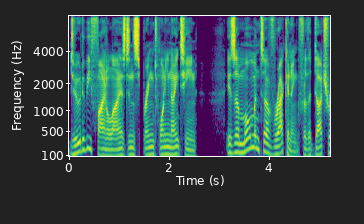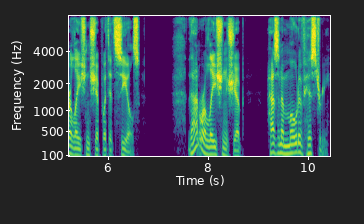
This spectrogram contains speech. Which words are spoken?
due to be finalized in spring 2019, is a moment of reckoning for the Dutch relationship with its seals. That relationship has an emotive history,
